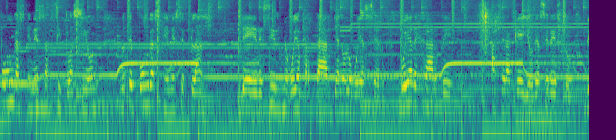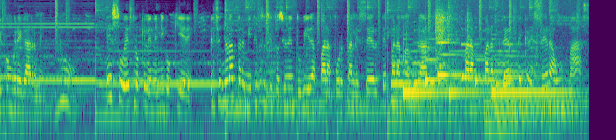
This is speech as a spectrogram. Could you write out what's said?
pongas en esa situación, no te pongas en ese plan de decir me voy a apartar, ya no lo voy a hacer, voy a dejar de hacer aquello, de hacer esto, de congregarme. No, eso es lo que el enemigo quiere. El Señor ha permitido esa situación en tu vida para fortalecerte, para madurarte, para, para hacerte crecer aún más,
